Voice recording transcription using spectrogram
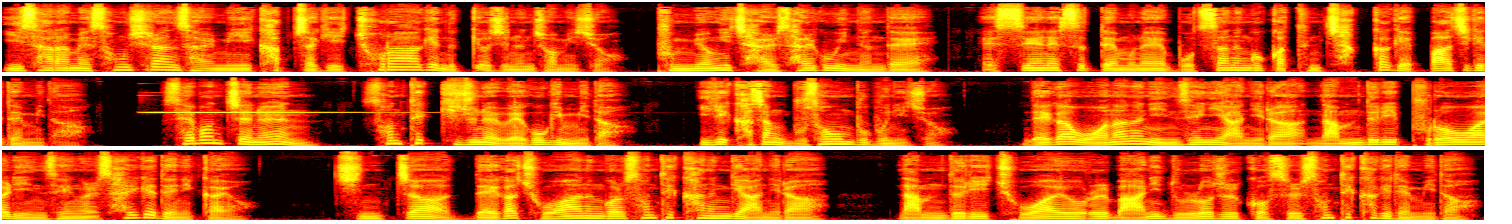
이 사람의 성실한 삶이 갑자기 초라하게 느껴지는 점이죠. 분명히 잘 살고 있는데 SNS 때문에 못 사는 것 같은 착각에 빠지게 됩니다. 세 번째는 선택 기준의 왜곡입니다. 이게 가장 무서운 부분이죠. 내가 원하는 인생이 아니라 남들이 부러워할 인생을 살게 되니까요. 진짜 내가 좋아하는 걸 선택하는 게 아니라 남들이 좋아요를 많이 눌러줄 것을 선택하게 됩니다.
